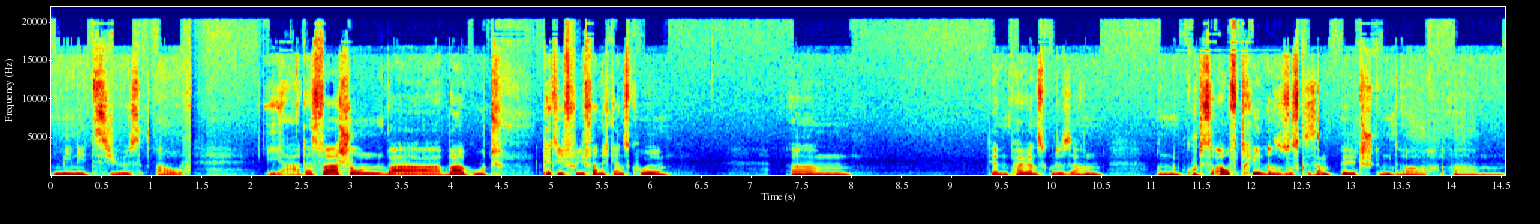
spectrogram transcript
minutiös auf. Ja, das war schon, war, war gut. Petty Free fand ich ganz cool. Ähm, die hat ein paar ganz gute Sachen und ein gutes Auftreten, also so das Gesamtbild stimmt auch. Ähm,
